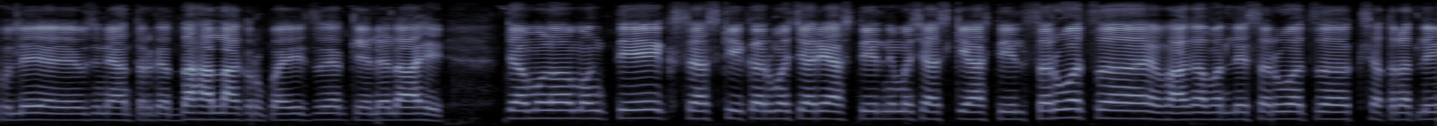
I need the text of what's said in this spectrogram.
फुले या योजनेअंतर्गत दहा लाख रुपयाचं केलेलं आहे. त्यामुळं मग ते शासकीय कर्मचारी असतील निमशासकीय असतील सर्वच भागामधले सर्वच क्षेत्रातले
